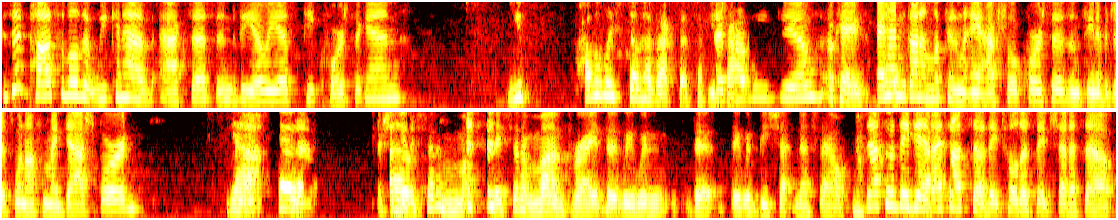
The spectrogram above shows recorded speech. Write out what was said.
Is it possible that we can have access into the OESP course again? You probably still have access. Have you I tried? I probably do. Okay. I hadn't gone and looked in my actual courses and seen if it just went off of my dashboard. Yeah. So um, they said a. They said a month, right? That we wouldn't. That they would be shutting us out. That's what they did. I thought so. They told us they'd shut us out.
